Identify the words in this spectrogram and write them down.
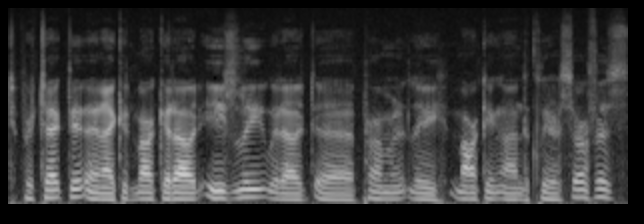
to protect it and I could mark it out easily without uh, permanently marking on the clear surface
